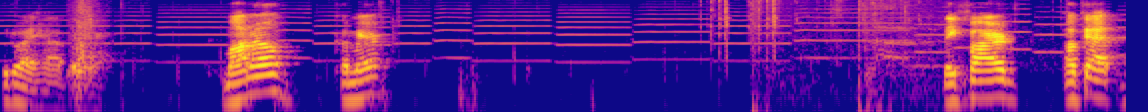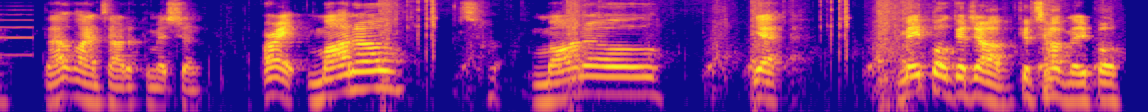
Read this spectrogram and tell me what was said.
who do I have here? Mono, come here. They fired. Okay, that line's out of commission. All right, Mono, Mono, yeah. Maple, good job, good job, Maple.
